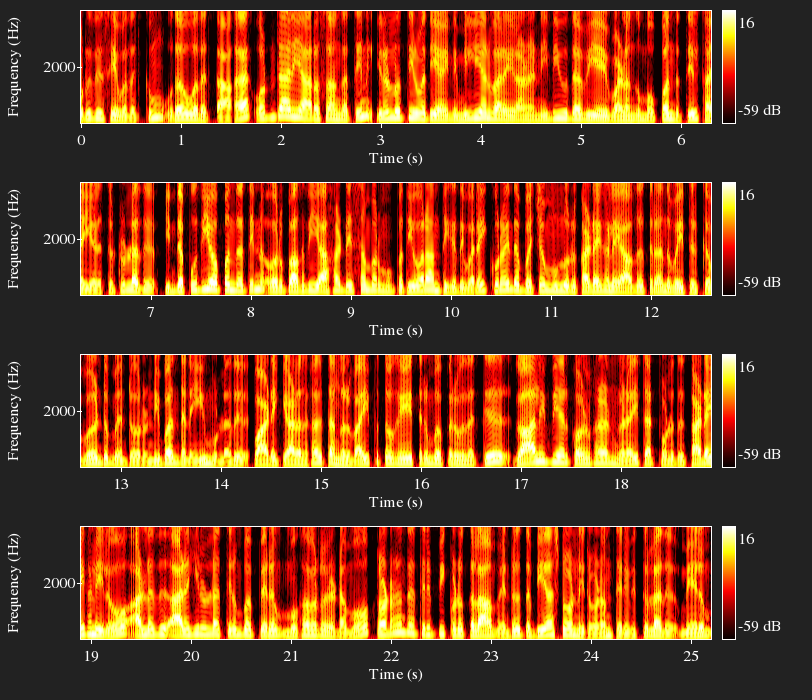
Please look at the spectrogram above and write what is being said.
உறுதி செய்வதற்கும் உதவுவதற்காக ஒன்டாரியோ அரசாங்கத்தின் இருநூத்தி இருபத்தி ஐந்து மில்லியன் வரையிலான நிதியுதவியை வழங்கும் ஒப்பந்தத்தில் கையெழுத்திட்டுள்ளது. இந்த புதிய ஒப்பந்தத்தின் ஒரு பகுதியாக டிசம்பர் முப்பத்தி ஓராம் தேதி வரை குறைந்த குறைந்தபட்சம் முன்னூறு கடைகளையாவது திறந்து வைத்திருக்க வேண்டும் என்ற ஒரு நிபந்தனையும் உள்ளது. வாடிக்கையாளர்கள் தங்கள் வைப்பு தொகையை திரும்பப் பெறுவதற்கு காலி பியர் கொள்கலன்களை தற்பொழுது கடைகளிலோ அல்லது அருகிலுள்ள திரும்பப் பெறும் முகவர்களிடமோ தொடர்ந்து திருப்பிக் கொடுக்கலாம் என்று தி பியர்ஸ்டோ நிறுவனம் தெரிவித்துள்ளது. மேலும்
